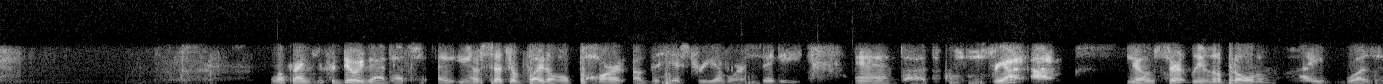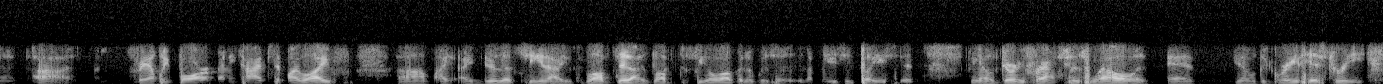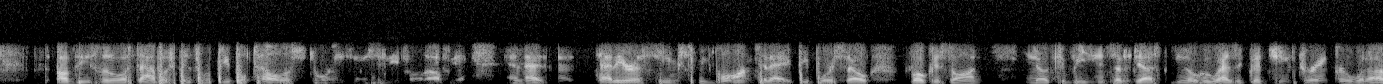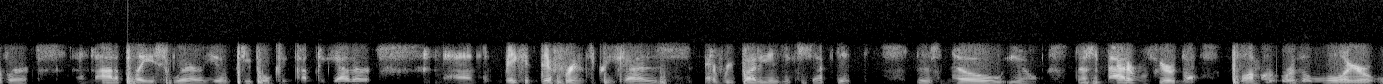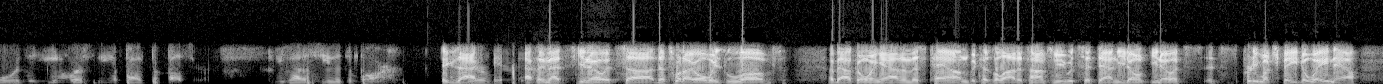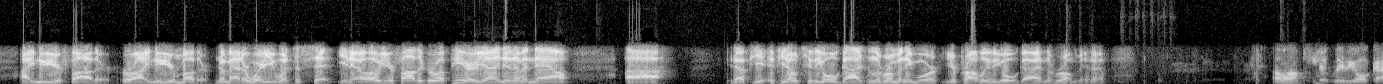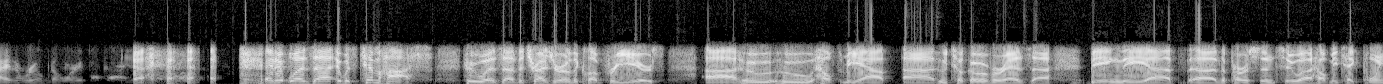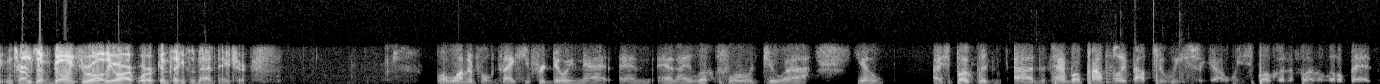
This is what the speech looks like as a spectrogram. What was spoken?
Well, thank you for doing that. That's uh, you know such a vital part of the history of our city and uh, the great history. I, I'm you know certainly a little bit older. I was in uh, family bar many times in my life. Um, I, I knew that scene. I loved it. I loved the feel of it. It was a, an amazing place, and you know, Dirty Frank's as well, and and you know the great history of these little establishments where people tell the stories in the city of Philadelphia, and that that era seems to be gone today. People are so focused on you know convenience of just you know who has a good cheap drink or whatever, not a place where you know people can come together and make a difference because everybody is accepted. There's no, you know, doesn't matter if you're the plumber or the lawyer or the university professor. You got a seat at the bar. Exactly, exactly. And that's you know, it's uh, that's what I always loved about going out in this town because a lot of times when you would sit down, you don't, you know, it's it's pretty much fading away now. I knew your father or I knew your mother, no matter where you went to sit. You know, oh, your father grew up here. Yeah, I knew them. And now, uh, you know, if you if you don't see the old guys in the room anymore, you're probably the old guy in the room. You know. Oh, I'm certainly the old guy in the room. Don't worry about that. Yeah. and it was uh, it was Tim Haas who was uh, the treasurer of the club for years. Uh, who who helped me out, uh, who took over as uh, being the uh, uh, the person to uh, help me take point in terms of going through all the artwork and things of that nature. Well, wonderful. Thank you for doing that, and and I look forward to uh, you know I spoke with uh, Natembo probably about two weeks ago. We spoke on the phone a little bit.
